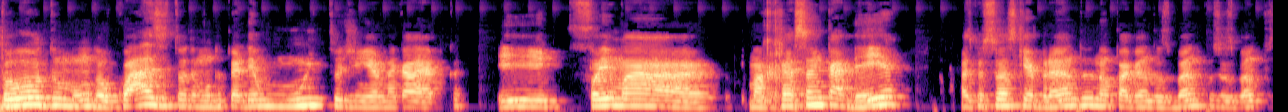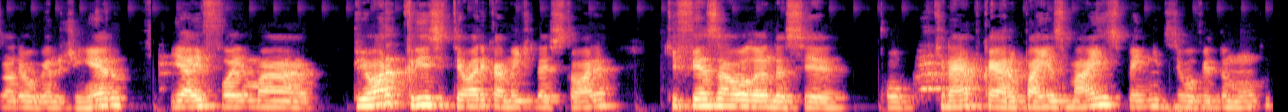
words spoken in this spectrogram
Todo mundo, ou quase todo mundo, perdeu muito dinheiro naquela época. E foi uma, uma reação em cadeia as pessoas quebrando, não pagando os bancos, os bancos não devolvendo dinheiro. E aí foi uma pior crise, teoricamente, da história, que fez a Holanda ser ou que na época era o país mais bem desenvolvido do mundo,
